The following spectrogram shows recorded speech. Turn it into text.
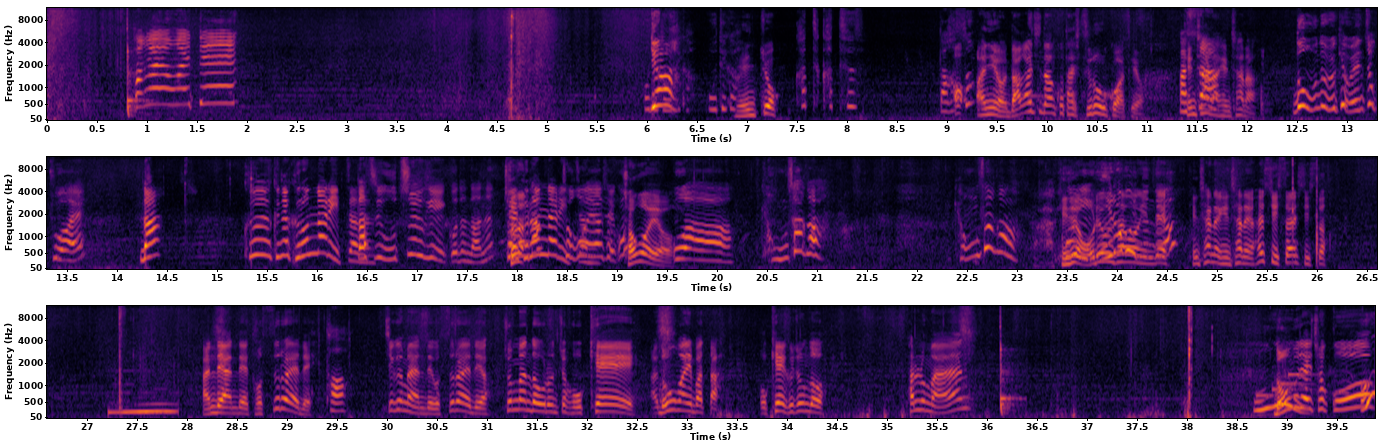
방아영 화이팅! 어디, 야! 어디가? 왼쪽. 카트 카트 어, 나갔어? 아니요 나가지도 않고 다시 들어올 것 같아요. 아싸. 괜찮아 괜찮아. 너 오늘 왜 이렇게 왼쪽 좋아해? 나? 그 그냥 그런 날이 있잖아. 나 지금 우측에 있거든 나는. 제 저는- 그런 날이 저거예요 있잖아. 제거? 저거예요. 우와 경사가 경사가 아, 굉장히 어려운 상황인데 있는데요? 괜찮아요 괜찮아요 할 수 있어 할 수 있어. 안돼 안돼 더 쓸어야 돼. 더. 찍으면 안 되고 쓸어야 돼요. 좀만 더 오른쪽. 오케이. 아, 너무 많이 봤다. 오케이, 그 정도. 팔로만. 너무 잘 쳤고. 오,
